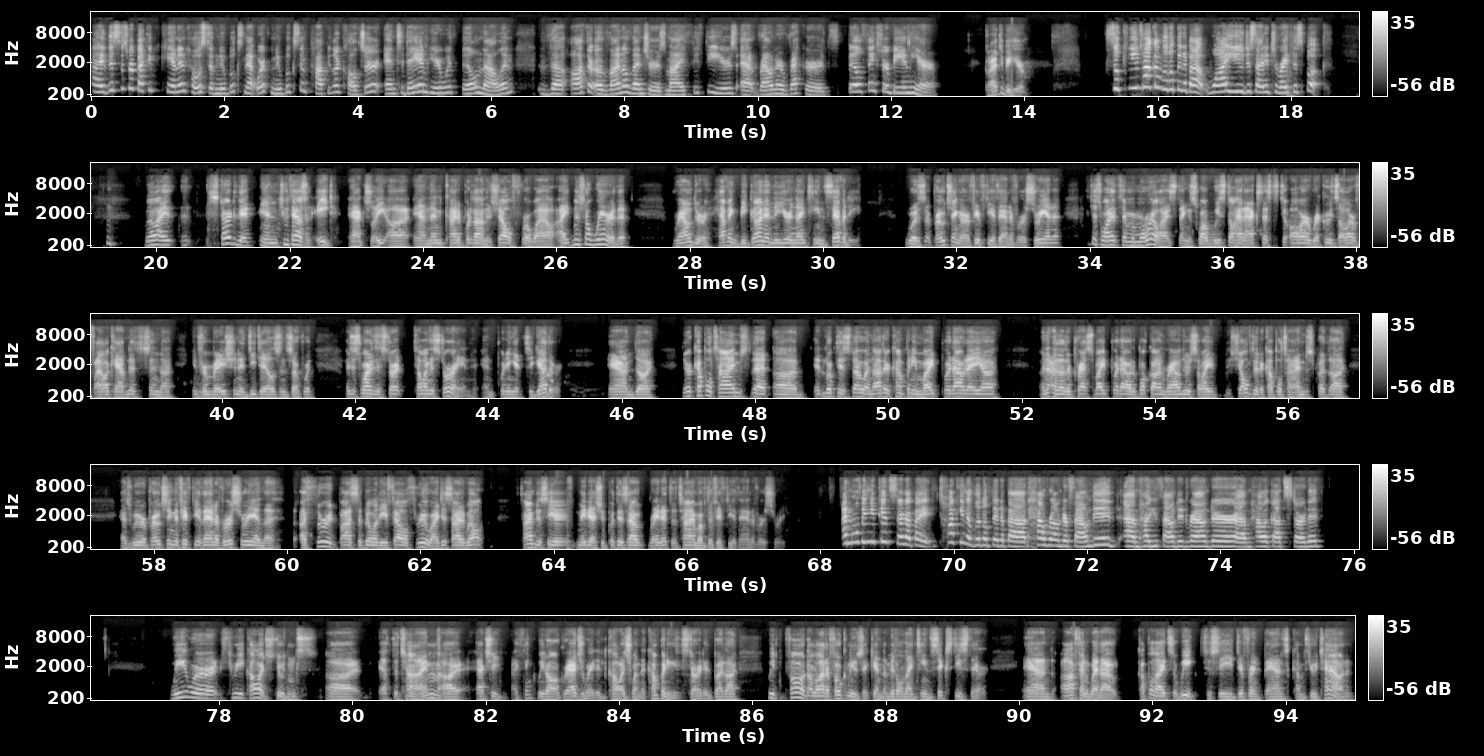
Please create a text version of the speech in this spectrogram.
Hi, this is Rebekah Buchanan, host of New Books Network, New Books and Popular Culture. And today I'm here with Bill Nowlin, the author of Vinyl Ventures My 50 Years at Rounder Records. Bill, thanks for being here. Glad to be here. So, can you talk a little bit about why you decided to write this book? Well, I started it in 2008, actually, uh, and then kind of put it on the shelf for a while. I was aware that Rounder, having begun in the year 1970, was approaching our 50th anniversary. And I just wanted to memorialize things while we still had access to all our records, all our file cabinets, and uh, information and details and so forth. I just wanted to start telling the story and, and putting it together. And uh, there are a couple times that uh, it looked as though another company might put out a, uh, another press might put out a book on Rounder. So I shelved it a couple times, but uh, as we were approaching the 50th anniversary and the a third possibility fell through, I decided, well, time to see if maybe I should put this out right at the time of the 50th anniversary. I'm hoping you can start out by talking a little bit about how Rounder founded, um, how you founded Rounder, um, how it got started. We were three college students uh, at the time. Uh, actually, I think we'd all graduated college when the company started, but uh, we followed a lot of folk music in the middle 1960s there and often went out a couple nights a week to see different bands come through town.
